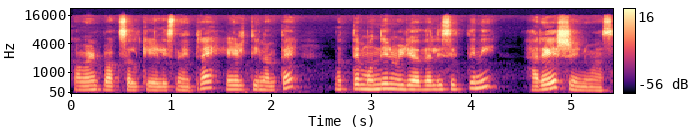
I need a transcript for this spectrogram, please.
ಕಮೆಂಟ್ ಬಾಕ್ಸಲ್ಲಿ ಕೇಳಿ ಸ್ನೇಹಿತರೆ, ಹೇಳ್ತೀನಂತೆ. ಮತ್ತು ಮುಂದಿನ ವಿಡಿಯೋದಲ್ಲಿ ಸಿಗ್ತೀನಿ. ಹರೇ ಶ್ರೀನಿವಾಸ.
